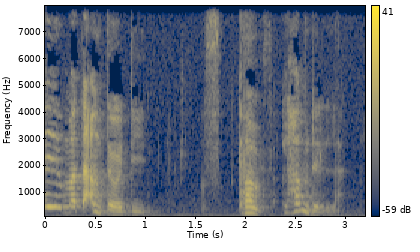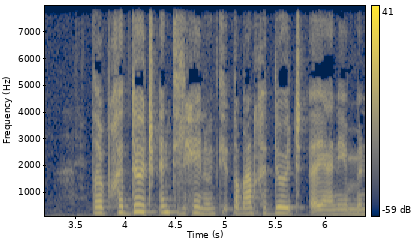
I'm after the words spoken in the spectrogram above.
أي مطعم تودينا. طب. الحمد لله. طيب خدوج انت الحين وانت طبعا خدوج آه، يعني من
